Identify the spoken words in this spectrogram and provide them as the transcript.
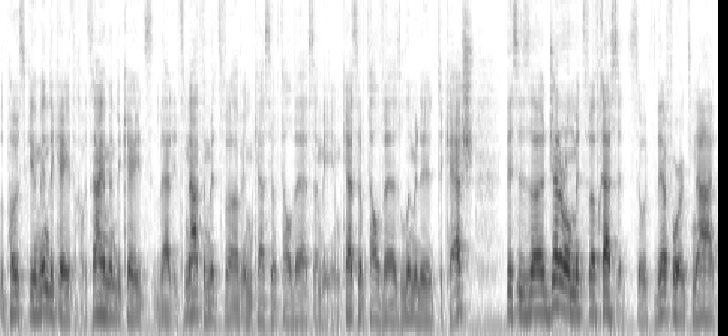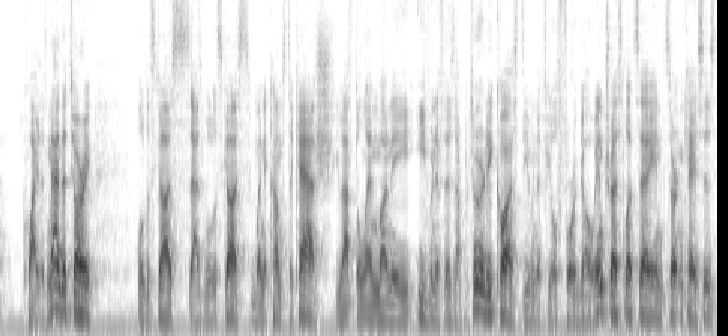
the poskim indicates, the Chafetz Chaim indicates, that it's not the mitzvah of im kesef talves ami. Im kesef talves limited to cash. This is a general mitzvah of chesed, so it's, therefore it's not quite as mandatory. We'll discuss, as we'll discuss, when it comes to cash, you have to lend money even if there's opportunity cost, even if you'll forego interest, let's say, in certain cases.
